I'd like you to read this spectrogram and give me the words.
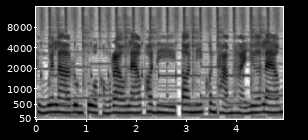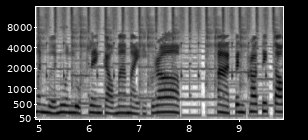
ถึงเวลารวมตัวของเราแล้วพอดี ตอนนี้คนถามหาเยอะแล้วมันเหมือนนวลลูกเพลงเก่ามาใหม่อีกรอบอาจเป็นเพราะ TikTok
